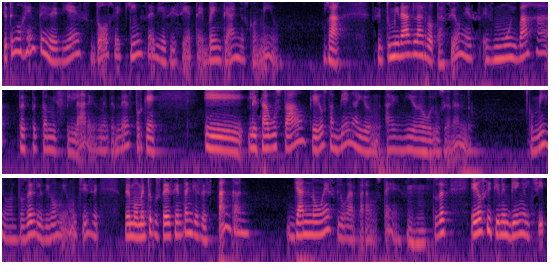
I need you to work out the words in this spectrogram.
yo tengo gente de 10, 12, 15, 17, 20 años conmigo. O sea, si tú miras la rotación es, es muy baja respecto a mis pilares, ¿me entendés? Porque eh, les ha gustado que ellos también ido, ido evolucionando conmigo. Entonces les digo muchísimo, del momento que ustedes sientan que se estancan, ya no es lugar para ustedes. Entonces, ellos sí tienen bien el chip.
